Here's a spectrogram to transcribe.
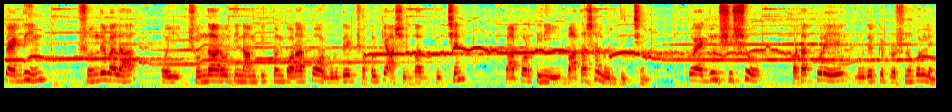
তো একদিন সন্ধেবেলা ওই সন্ধ্যা আরতি নাম কীর্তন করার পর গুরুদেব সকলকে আশীর্বাদ দিচ্ছেন, তারপর তিনি বাতাসা লুট দিচ্ছেন। তো একজন শিষ্য হঠাৎ করে গুরুদেবকে প্রশ্ন করলেন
